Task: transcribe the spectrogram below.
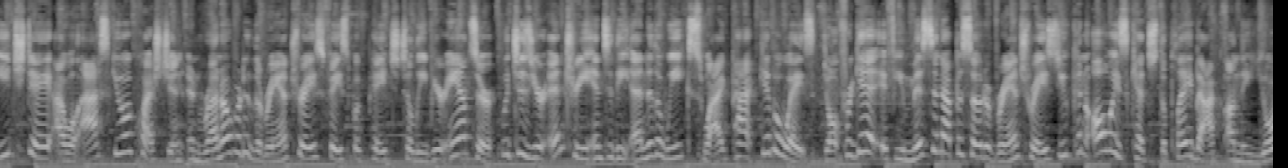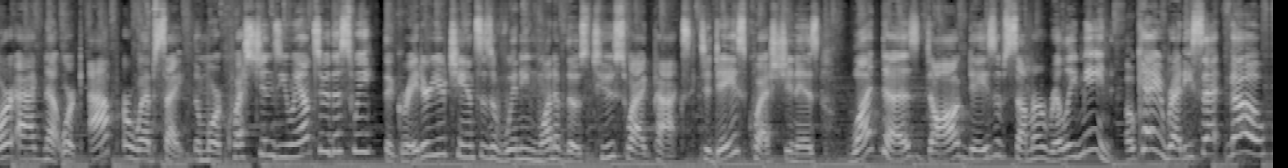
Each day, I will ask you a question and run over to the Ranch Raised Facebook page to leave your answer answer, which is your entry into the end of the week swag pack giveaways. Don't forget, if you miss an episode of Ranch Raised, you can always catch the playback on the Your Ag Network app or website. The more questions you answer this week, the greater your chances of winning one of those two swag packs. Today's question is What does Dog Days of Summer really mean? Okay, ready, set, go!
